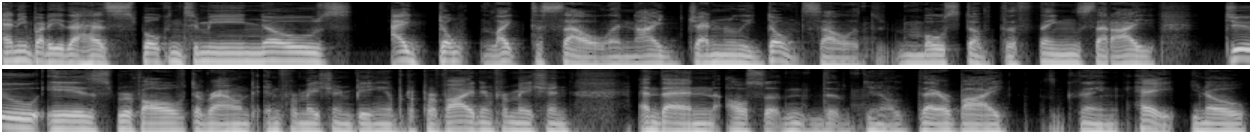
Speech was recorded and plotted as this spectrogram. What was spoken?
anybody that has spoken to me knows I don't like to sell and I generally don't sell. Most of the things that I do is revolved around information, being able to provide information, and then also, the, you know, thereby saying, hey, you know,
